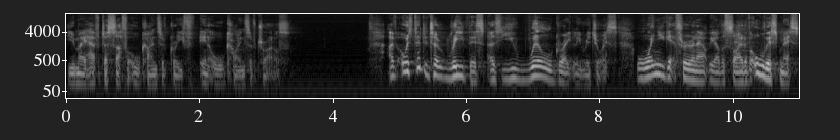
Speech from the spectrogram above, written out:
you may have to suffer all kinds of grief in all kinds of trials. I've always tended to read this as you will greatly rejoice. When you get through and out the other side of all this mess,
